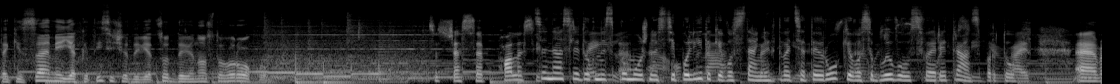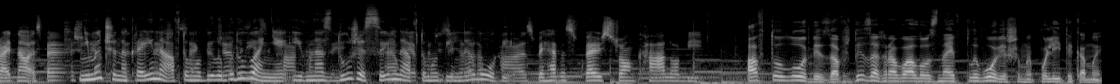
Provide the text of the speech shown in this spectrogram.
такі самі, як і 1990 року. Це наслідок неспроможності політики в останніх 20 20 років, особливо у сфері транспорту. Німеччина країна автомобілебудування, і в нас дуже сильне автомобільне лобі. Автолобі завжди загравало з найвпливовішими політиками.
